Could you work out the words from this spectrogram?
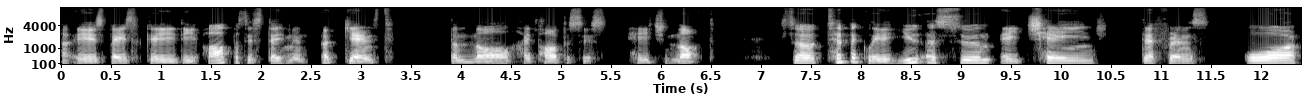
uh, is basically the opposite statement against the null hypothesis H naught. So typically you assume a change, difference, or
